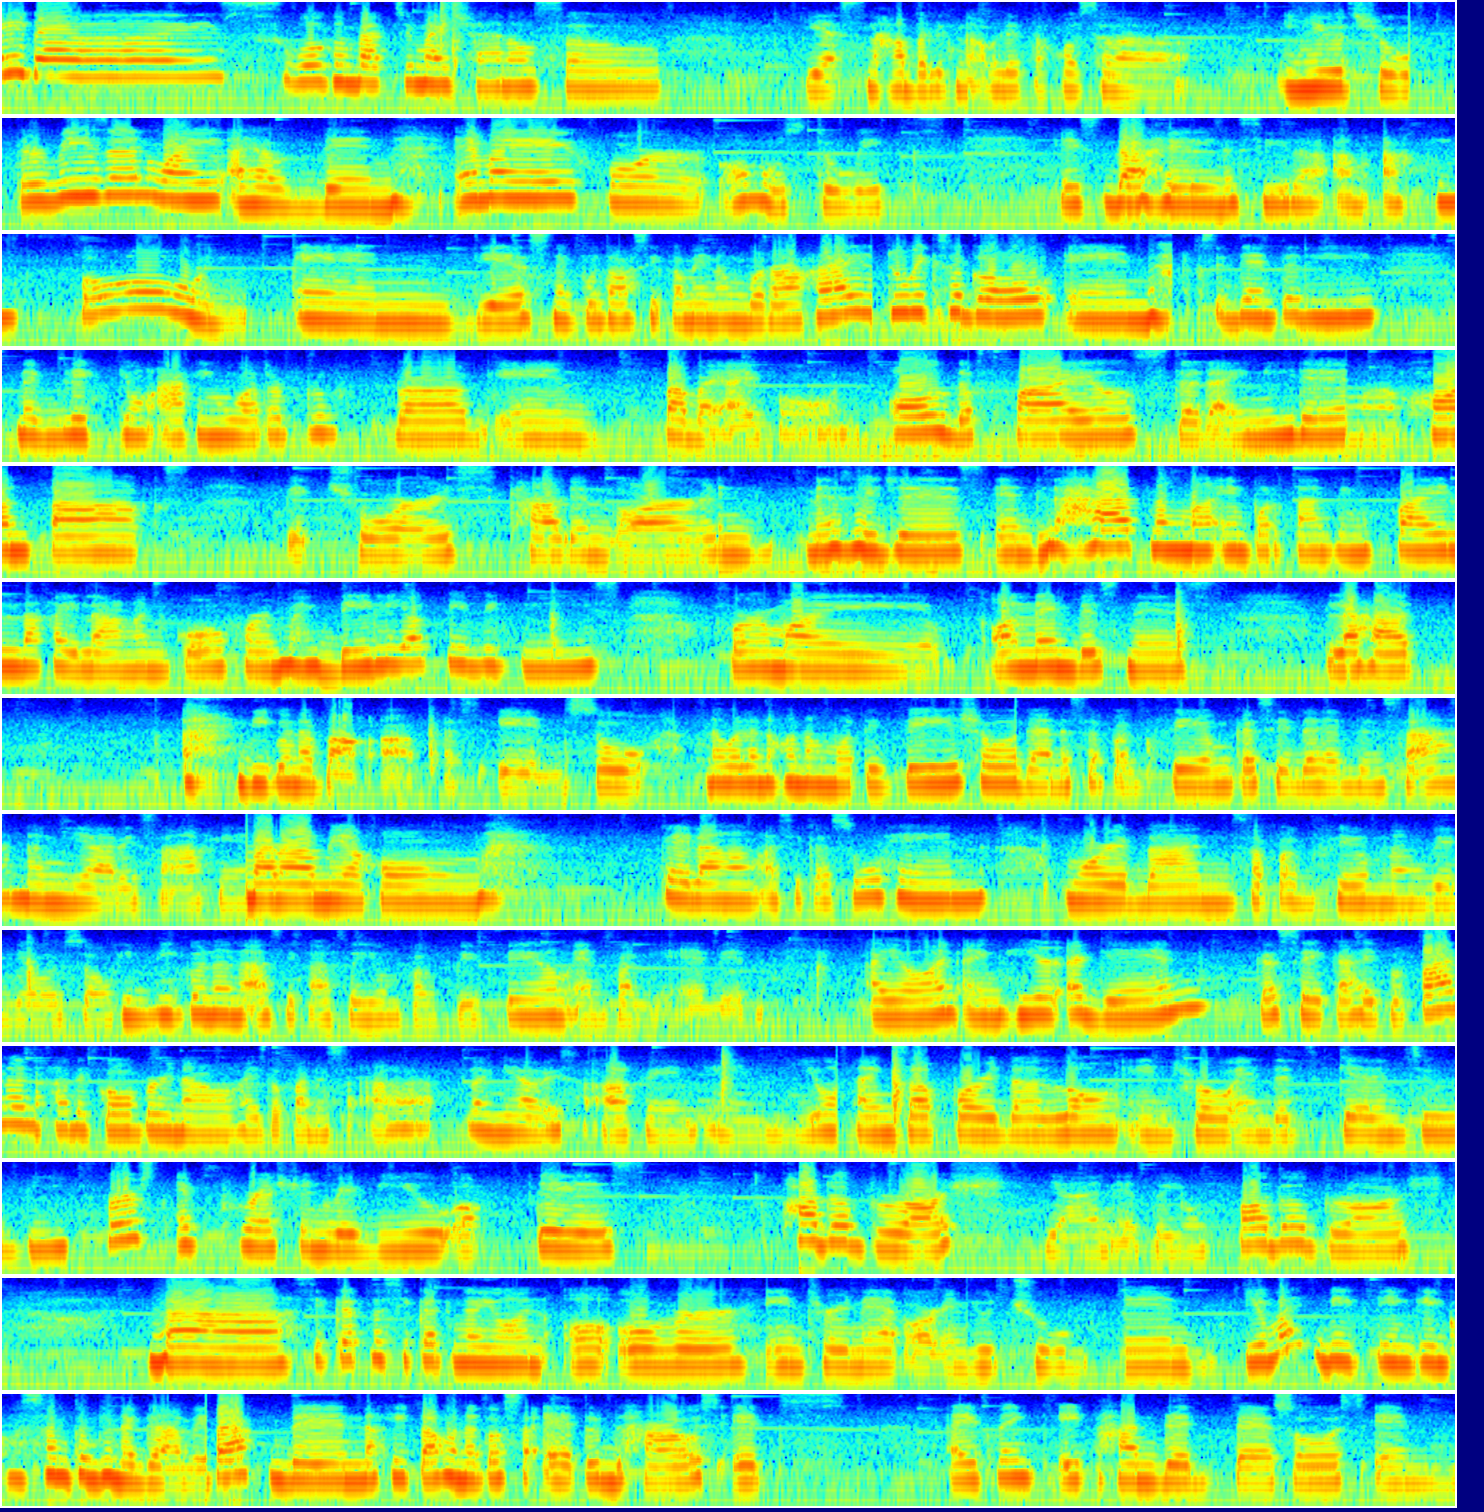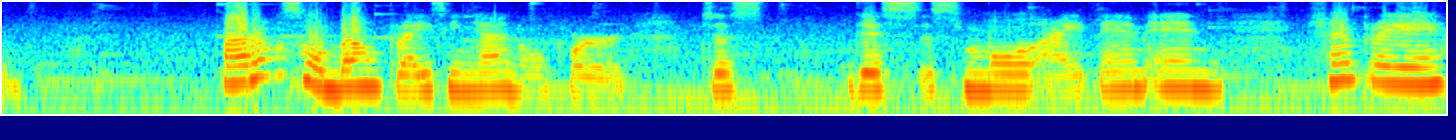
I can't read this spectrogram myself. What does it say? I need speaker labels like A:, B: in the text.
A: Hey guys! Welcome back to my channel. So, yes, nakabalik na ulit ako sa YouTube. The reason why I have been MIA for almost 2 weeks is dahil nasira ang aking phone. And yes, nagpunta kasi kami ng Boracay 2 weeks ago and accidentally nag-leak yung aking waterproof bag and pa by iPhone. All the files that I needed, mga contacts, pictures, calendar, and messages, and lahat ng mga importanteng file na kailangan ko for my daily activities, for my online business, lahat hindi ko na back up as in. So, nawalan ako ng motivation, gana sa pag-film kasi dahil dun sa nangyari sa akin. Marami akong kailangang asikasuhin more than sa pag-film ng video. So, hindi ko na naasikaso yung pag-film and pag-edit. Ayun, I'm here again kasi kahit pa paano naka-recover na ako kahit pa paano sa uh, nangyari sa akin and yun. Time's up for the long intro and let's get into the first impression review of this paddle brush. Yan, ito yung paddle brush na sikat na sikat ngayon all over internet or in YouTube. And you might be thinking kung saan to ginagamit. Back then, nakita ko na to sa Etude House. It's, I think, 800 pesos and parang sobrang pricey niya, no, for just this small item. And, syempre,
